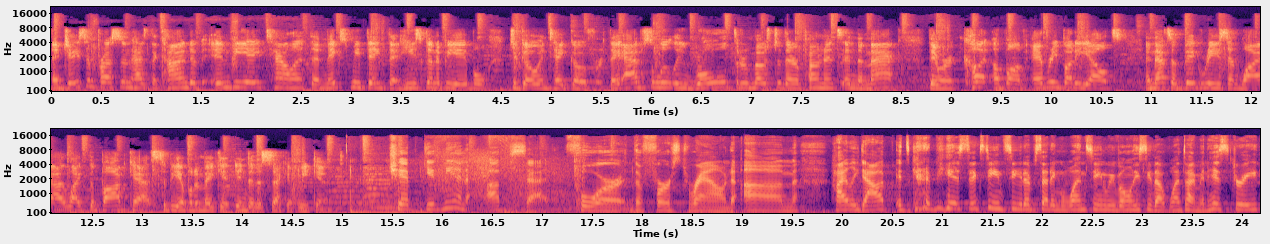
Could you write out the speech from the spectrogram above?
And Jason Preston has the kind of NBA talent that makes me think that he's going to be able to go and take over. They absolutely rolled through most of their opponents in the MAC. They were cut above everybody else, and that's a big reason why I like the Bobcats to be able to make it into the second weekend. Chip, give me an upset for the first round. Um, highly doubt it's going to be a 16 seed upsetting one seed. We've only seen that one time in history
